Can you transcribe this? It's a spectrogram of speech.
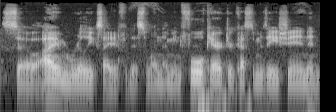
So I'm really excited for this one. I mean, full character customization, and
